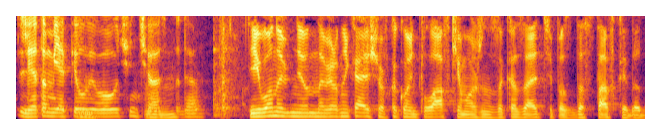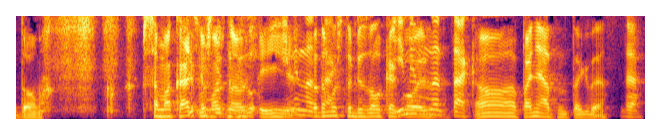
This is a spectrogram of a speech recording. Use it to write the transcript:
Летом я пил его очень часто, да. И Его нав- наверняка еще в какой-нибудь лавке можно заказать, типа, с доставкой до дома. В самокате Потому что можно без-. Именно Потому так. что безалкогольно. Именно так. О, понятно тогда. Да.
